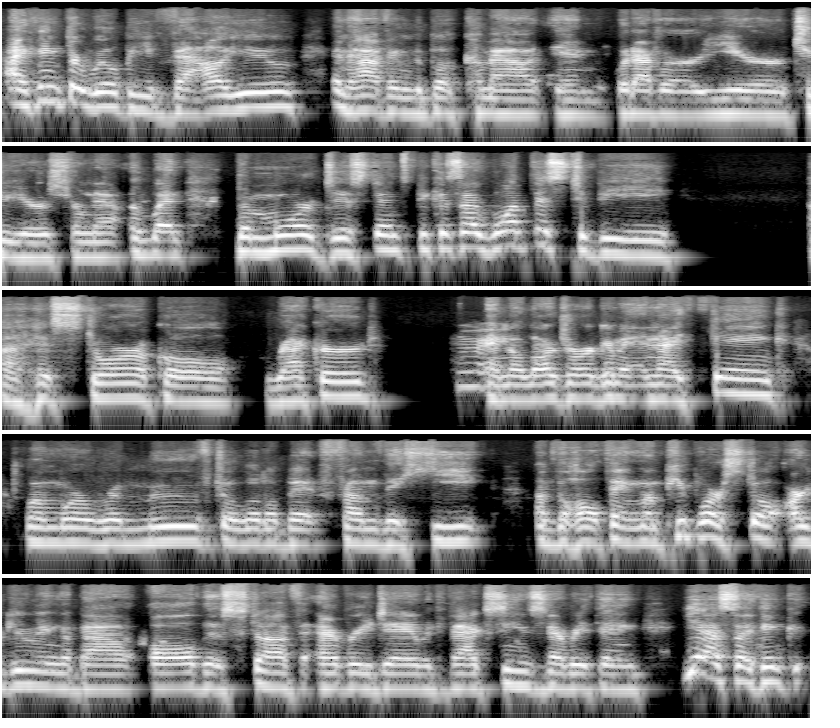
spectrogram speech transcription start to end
I think there will be value in having the book come out in whatever year or two years from now, when the more distance, because I want this to be a historical record right. and a large argument. And I think when we're removed a little bit from the heat of the whole thing, when people are still arguing about all this stuff every day with vaccines and everything, yes, I think it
